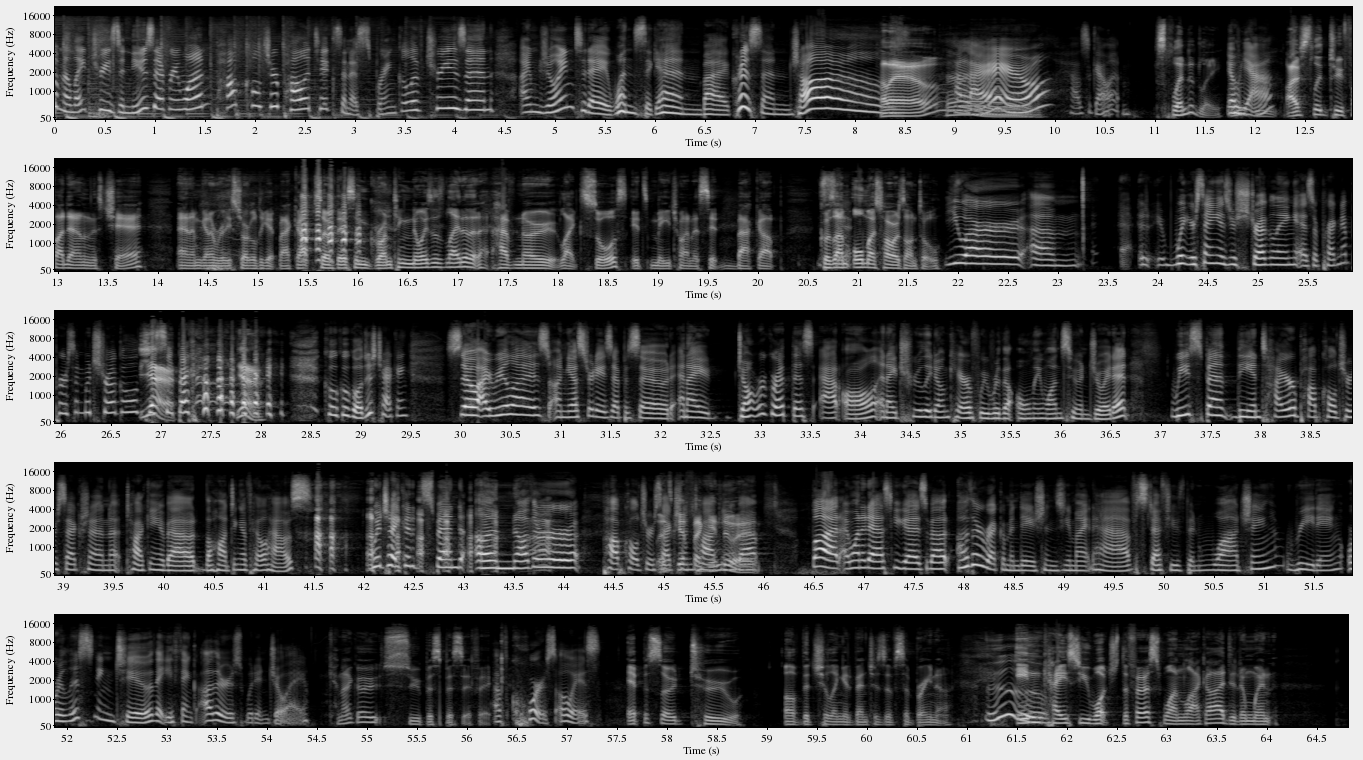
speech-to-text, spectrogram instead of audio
Welcome to Light Treason News, everyone. Pop culture, politics, and a sprinkle of treason. I'm joined today once again by Chris and Charles. Hello. Hello. How's it going? Splendidly. Oh, yeah? I've slid too far down in this chair and I'm going to really struggle to get back up. So if there's some grunting noises later that have no like source, it's me trying to sit back up because I'm almost horizontal. You are, um, Uh, what you're saying is you're struggling as a pregnant person would struggle to Yeah. sit back up. Yeah. cool, cool, cool. Just checking. So I realized on yesterday's episode, and I don't regret this at all, and I truly don't care if we were the only ones who enjoyed it. We spent the entire pop culture section talking about the haunting of Hill House, which I could spend another pop culture get section talking into it. But I wanted to ask you guys about other recommendations you might have, stuff you've been watching, reading, or listening to that you think others would enjoy. Can I go super specific? Of course, always. Episode two of The Chilling Adventures of Sabrina. Ooh. In case you watched the first one like I did and went,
